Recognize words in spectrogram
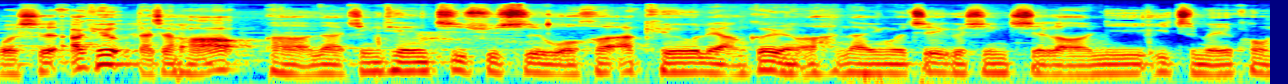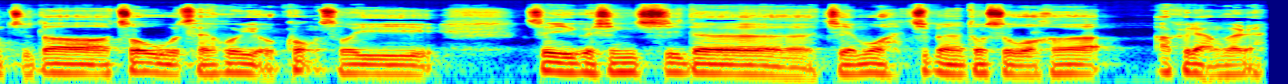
我是阿 Q，大家好。啊，那今天继续是我和阿 Q 两个人啊。那因为这个星期老倪一直没空，直到周五才会有空，所以这一个星期的节目啊基本上都是我和阿 Q 两个人。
